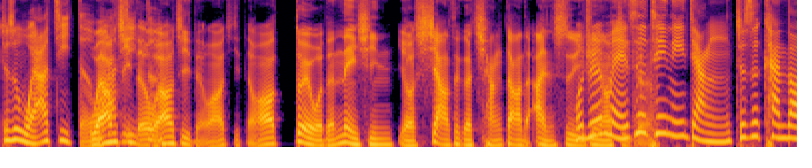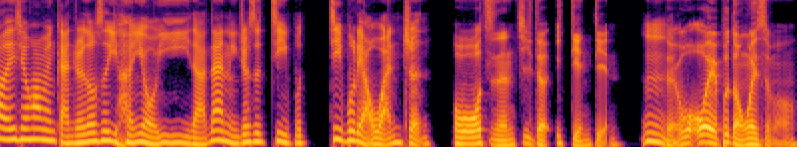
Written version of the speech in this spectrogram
就是我要记得，我要记得，我要记得，我要记得，我要对我的内心有下这个强大的暗示。我觉得每次听你讲，就是看到的一些画面，感觉都是很有意义的，但你就是记不。记不了完整，我我只能记得一点点。嗯，对我我也不懂为什么。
